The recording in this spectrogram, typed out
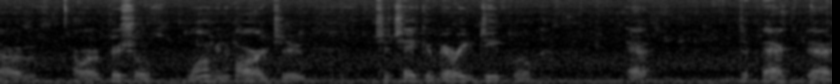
um, our officials long and hard to, to take a very deep look at the fact that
